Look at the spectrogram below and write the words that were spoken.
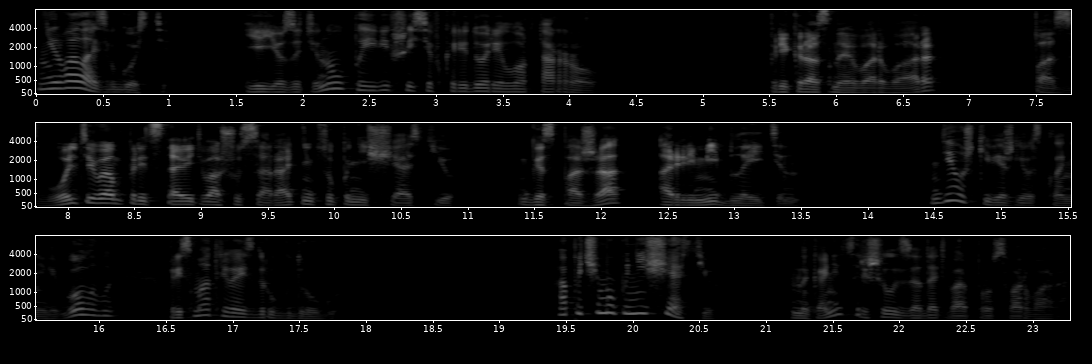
не рвалась в гости. Ее затянул появившийся в коридоре лорд Аррол. «Прекрасная Варвара, позвольте вам представить вашу соратницу по несчастью, госпожа Арреми Блейтин». Девушки вежливо склонили головы, присматриваясь друг к другу. «А почему по несчастью?» Наконец решилась задать вопрос Варвара.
